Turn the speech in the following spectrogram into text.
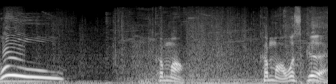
Woo! Come on. Come on, what's good?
